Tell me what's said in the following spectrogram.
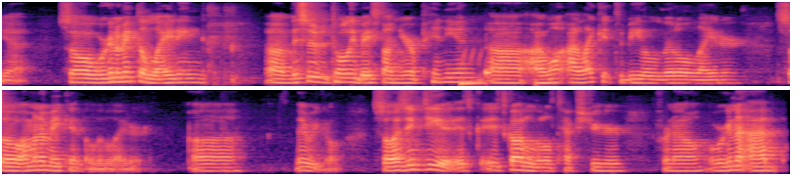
Yeah. So we're gonna make the lighting. Um, this is totally based on your opinion. Uh, I want. I like it to be a little lighter, so I'm gonna make it a little lighter. Uh, there we go. So as you can see, it's it's got a little texture here for now. We're gonna add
